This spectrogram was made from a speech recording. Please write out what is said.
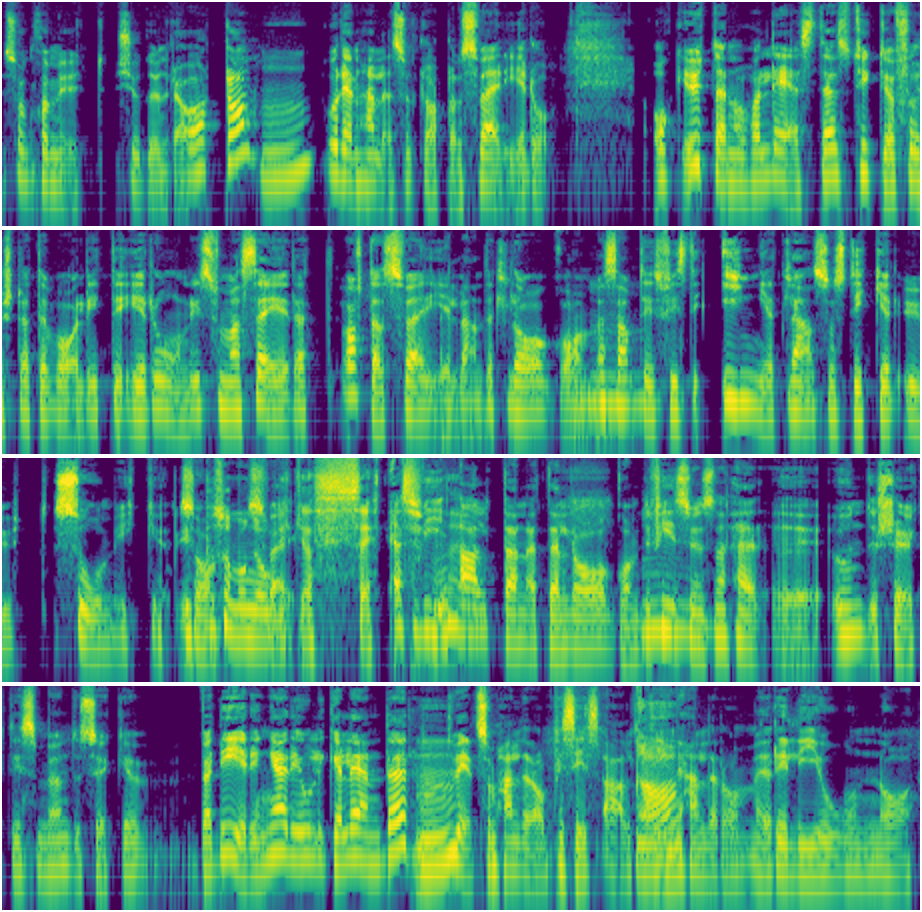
Som kom ut 2018. Mm. Och den handlar såklart om Sverige då. Och utan att ha läst den så tyckte jag först att det var lite ironiskt. För man säger att ofta Sverige är landet lagom. Mm. Men samtidigt finns det inget land som sticker ut så mycket som På så många Sverige. olika sätt. Alltså vi är allt annat än lagom. Det mm. finns ju en sån här uh, undersökning som undersöker värderingar i olika länder. Mm. Du vet som handlar om precis allting. Ja. Det handlar om religion och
